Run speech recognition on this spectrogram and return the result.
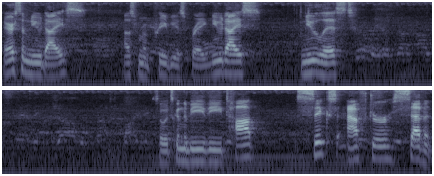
There's some new dice. That was from a previous break. New dice, new list. So it's going to be the top six after seven.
